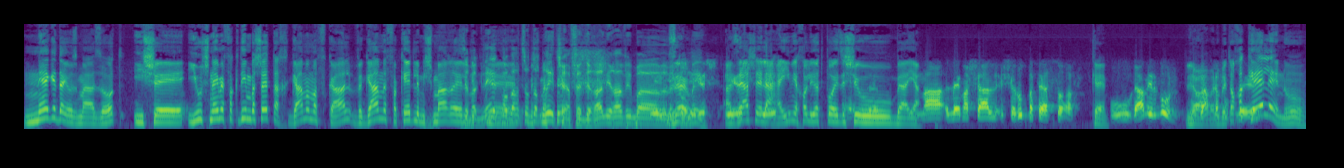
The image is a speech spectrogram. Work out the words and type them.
נגד היוזמה הזאת היא שיהיו שני מפקדים בשטח, גם המפכ"ל וגם מפקד למשמר... אה, זה מגניב כמו בארצות הברית שהפדרלי רב עם המקומי. אז זה השאלה, האם יכול להיות פה איזשהו בעיה? למשל, שירות בתי הסוהר. כן. הוא גם ארגון. לא, אבל הוא בתוך הכלא, נו.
